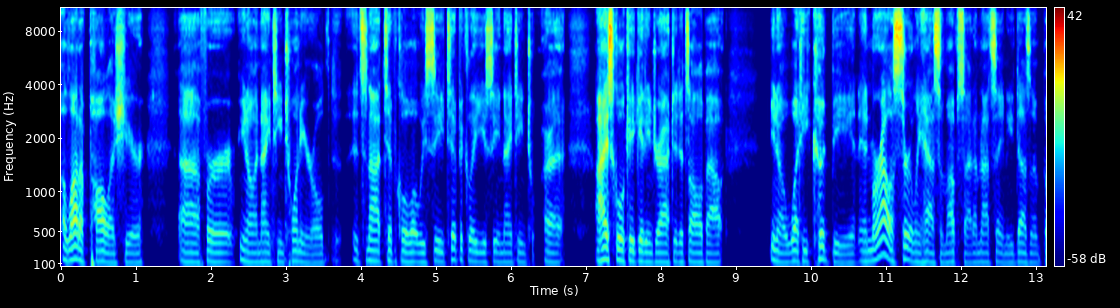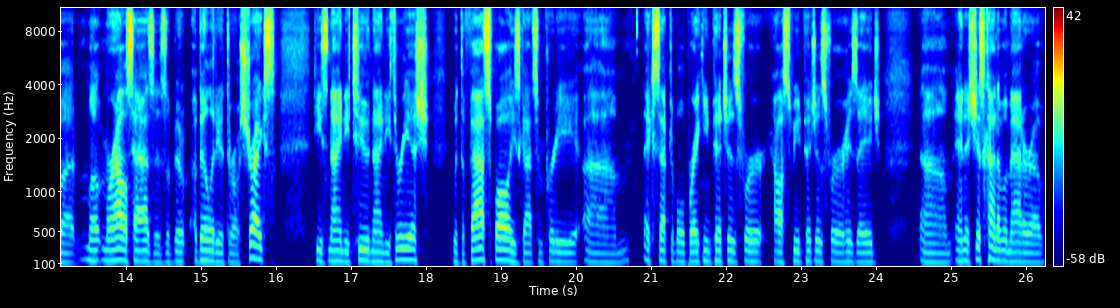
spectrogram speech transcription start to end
a lot of polish here uh, for you know a 19 20 year old it's not typical what we see typically you see 19 uh, a high school kid getting drafted it's all about you know what he could be and, and morales certainly has some upside i'm not saying he doesn't but morales has his abi- ability to throw strikes. He's 92 93ish with the fastball. He's got some pretty um, acceptable breaking pitches for off speed pitches for his age. Um, and it's just kind of a matter of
